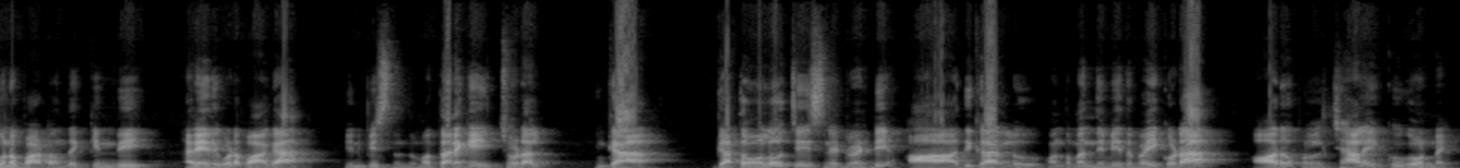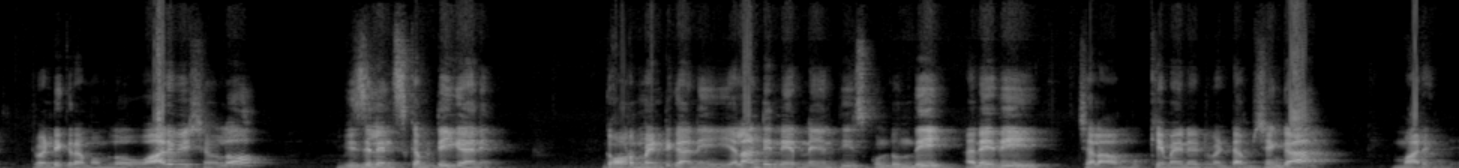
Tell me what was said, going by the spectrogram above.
గుణపాఠం దక్కింది అనేది కూడా బాగా వినిపిస్తుంది. మొత్తానికి చూడాలి. ఇంకా గతంలో చేసినటువంటి ఆ అధికారులు కొంతమంది మీదపై కూడా ఆరోపణలు చాలా ఎక్కువగా ఉన్నాయి. ఇటువంటి క్రమంలో వారి విషయంలో విజిలెన్స్ కమిటీ కానీ గవర్నమెంట్ కానీ ఎలాంటి నిర్ణయం తీసుకుంటుంది అనేది చాలా ముఖ్యమైనటువంటి అంశంగా మారింది.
